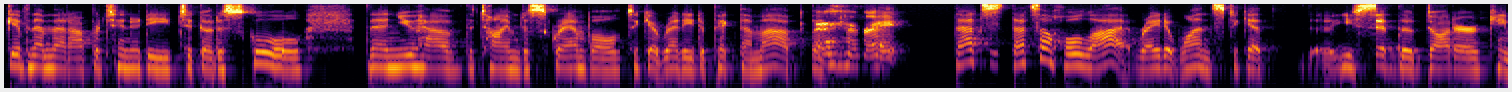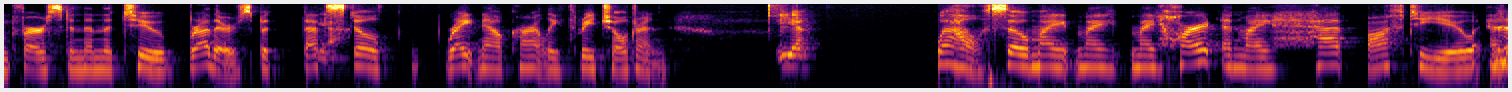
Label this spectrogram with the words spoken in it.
give them that opportunity to go to school, then you have the time to scramble to get ready to pick them up. But right. that's that's a whole lot right at once to get. You said the daughter came first, and then the two brothers, but that's Yeah. still right now currently three children. Yeah. Wow. So my my my heart and my hat off to you. And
